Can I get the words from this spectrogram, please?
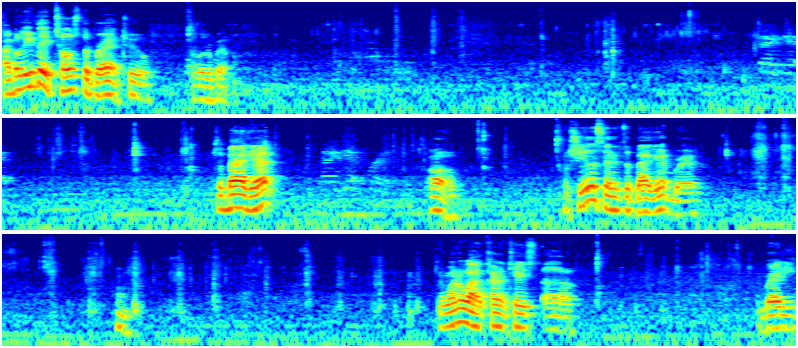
I believe they toast the bread too, a little bit. It's a baguette. Oh, Sheila said it's a baguette bread. Hmm. I wonder why it kind of tastes uh, bready.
